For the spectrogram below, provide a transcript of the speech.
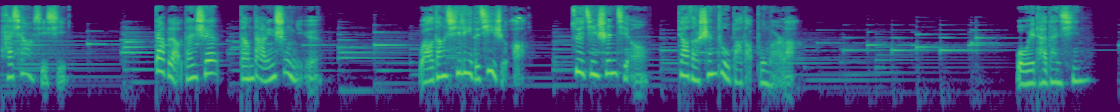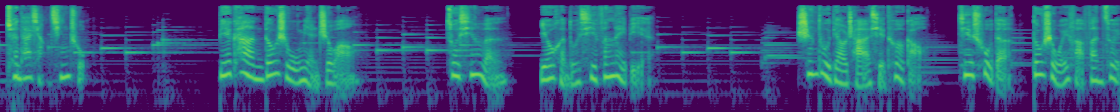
他笑嘻嘻，大不了单身，当大龄剩女。我要当犀利的记者，最近申请调到深度报道部门了。我为他担心，劝他想清楚。别看都是无冕之王，做新闻也有很多细分类别。深度调查写特稿，接触的都是违法犯罪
